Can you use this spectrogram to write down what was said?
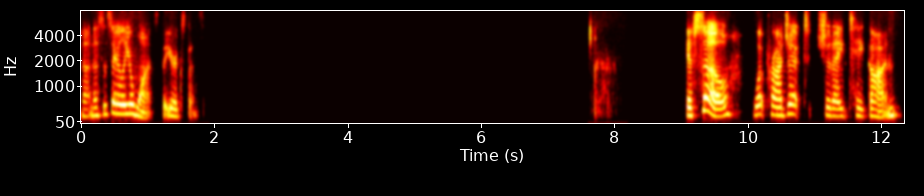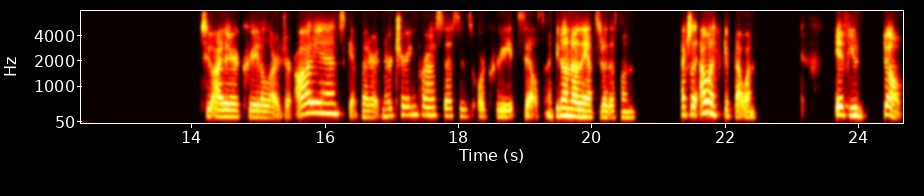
Not necessarily your wants, but your expenses. If so, what project should I take on to either create a larger audience, get better at nurturing processes, or create sales? And if you don't know the answer to this one, actually, I want to skip that one. If you don't,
